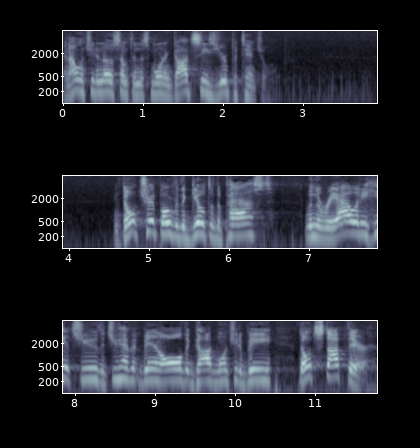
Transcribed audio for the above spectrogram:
And I want you to know something this morning God sees your potential. And don't trip over the guilt of the past. When the reality hits you that you haven't been all that God wants you to be, don't stop there.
